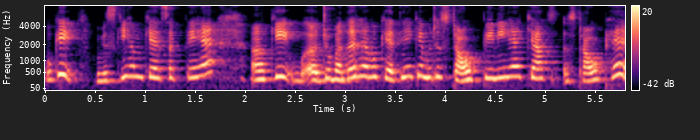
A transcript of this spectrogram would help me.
ओके? विस्की हम कह सकते हैं कि जो मदर है वो कहती हैं कि मुझे स्टाउट पीनी है, क्या स्टाउट है?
